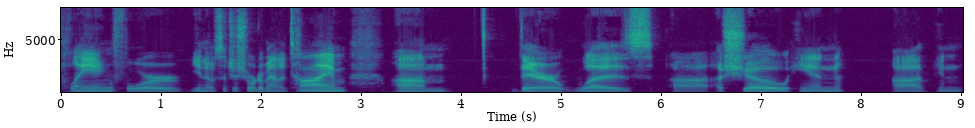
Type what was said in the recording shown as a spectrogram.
playing for you know such a short amount of time um there was uh a show in uh in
